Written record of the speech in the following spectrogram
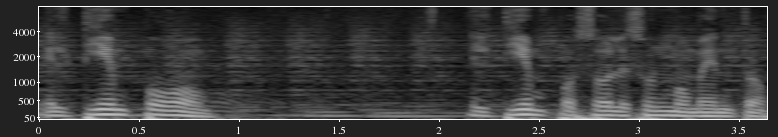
El tiempo, el tiempo solo es un momento.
